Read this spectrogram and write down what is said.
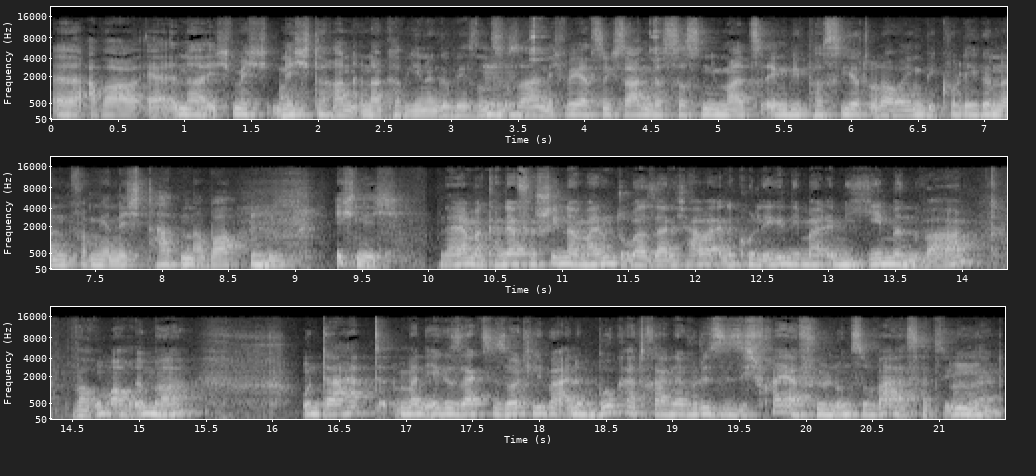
äh, aber erinnere ich mich nicht daran, in der Kabine gewesen mhm. zu sein. Ich will jetzt nicht sagen, dass das niemals irgendwie passiert oder irgendwie Kolleginnen von mir nicht hatten, aber mhm. ich nicht. Naja, man kann ja verschiedener Meinung drüber sein. Ich habe eine Kollegin, die mal im Jemen war, warum auch immer. Und da hat man ihr gesagt, sie sollte lieber eine Burka tragen, da würde sie sich freier fühlen. Und so war es, hat sie mhm. gesagt.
